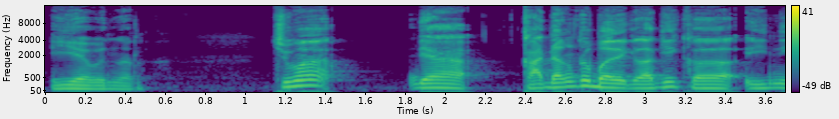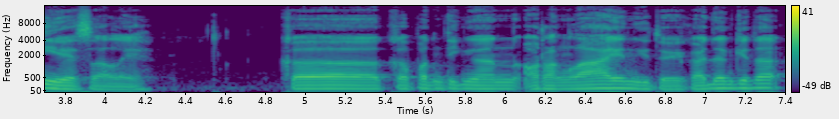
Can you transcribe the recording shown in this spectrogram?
Iya bener. Cuma ya kadang tuh balik lagi ke ini ya Sal ya. Ke kepentingan orang lain gitu ya. Kadang kita,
